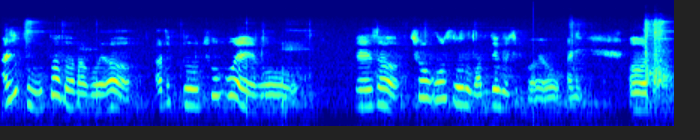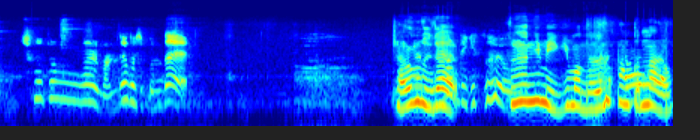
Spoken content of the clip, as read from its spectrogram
아직도 못하더라고요. 아직도 초보예요. 그래서 초고수로 만들고 싶어요. 아니, 어, 초중을 만들고 싶은데 자, 여러분들 못 이제 만들겠어요. 수유님이 이기면은 판 끝나요.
